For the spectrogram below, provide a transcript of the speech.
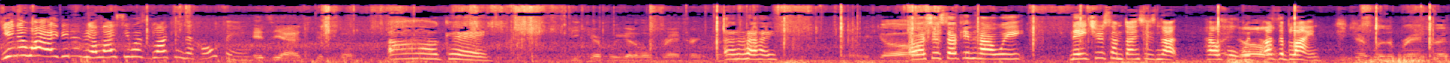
You know what? I didn't realize it was blocking the whole thing. It's, yeah, it's difficult. Oh, okay. Be careful. We got a little branch right. All right. There we go. I was just talking how we nature sometimes is not helpful with us the blind. Be careful of the branch right,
